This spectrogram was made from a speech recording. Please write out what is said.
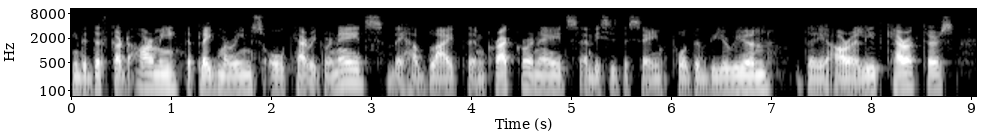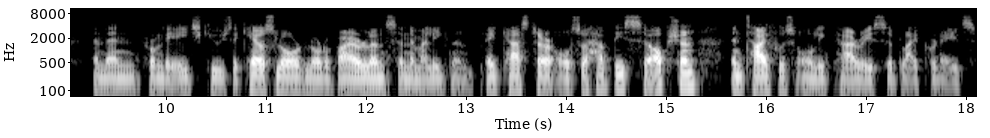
in the Death Guard army, the Plague Marines all carry grenades. They have Blight and Krak grenades, and this is the same for the Virion. They are elite characters. And then from the HQs, the Chaos Lord, Lord of Virulence, and the Malignant Plaguecaster also have this option, and Typhus only carries Blight grenades.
